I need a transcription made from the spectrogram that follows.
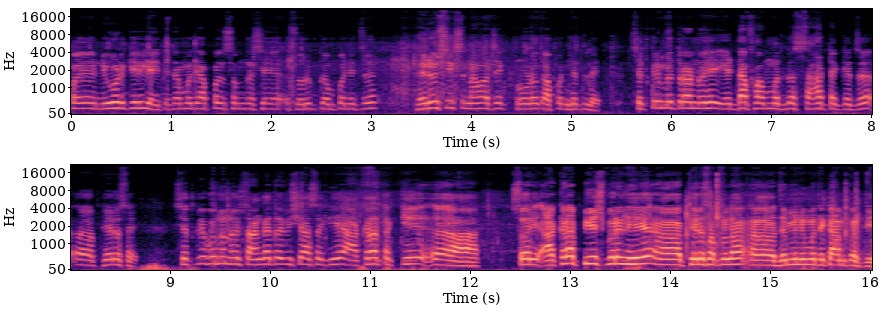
प- निवड केलेली आहे त्याच्यामध्ये आपण समजा शे स्वरूप कंपनीचं फेरोसिक्स नावाचं एक प्रोडक्ट आपण घेतलं आहे शेतकरी मित्रांनो हे एड्डा फार्ममधलं सहा टक्क्याचं फेरस आहे. शेतकरी बंधून सांगायचा विषय असा की हे अकरा टक्के सॉरी अकरा पी पर्यंत हे फेरस आपल्याला जमिनीमध्ये काम करते.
